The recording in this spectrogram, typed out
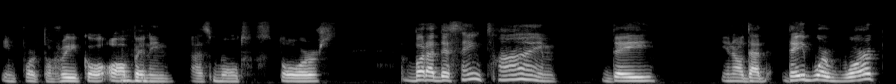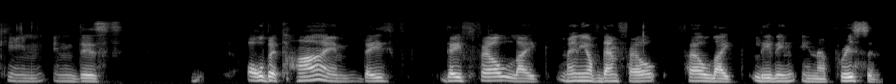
in Puerto Rico, mm-hmm. opening mm-hmm. small stores. But at the same time, they, you know, that they were working in this all the time. They they felt like many of them felt felt like living in a prison.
